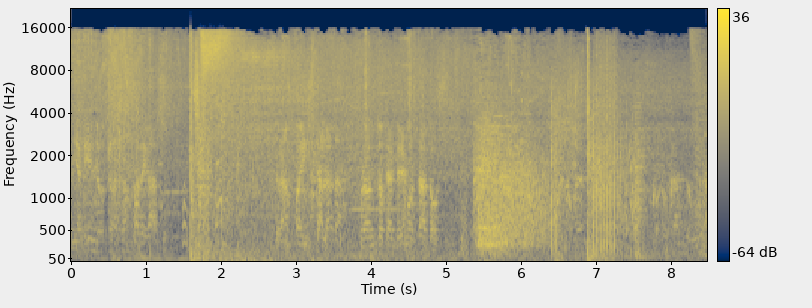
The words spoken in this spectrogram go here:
Añadiendo otra trampa de gas. Trampa instalada. Pronto tendremos datos. Colocando una.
